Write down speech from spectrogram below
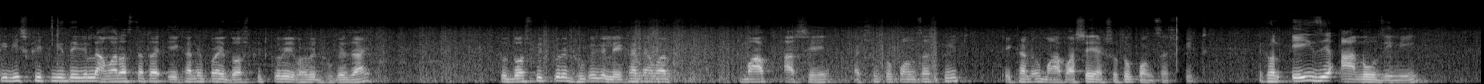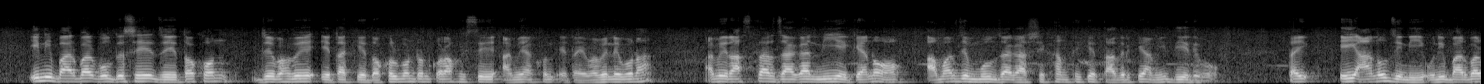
তিরিশ ফিট নিতে গেলে আমার রাস্তাটা এখানে প্রায় দশ ফিট করে এভাবে ঢুকে যায়। তো দশ ফিট করে ঢুকে গেলে এখানে আমার মাপ আসে একশত পঞ্চাশ ফিট, এখানেও মাপ আসে একশত পঞ্চাশ ফিট। এখন এই যে আনু যিনি, ইনি বারবার বলতেছে যে তখন যেভাবে এটাকে দখল বন্টন করা হয়েছে, আমি এখন এটা এভাবে নেব না। আমি রাস্তার জায়গা নিয়ে কেন আমার যে মূল জায়গা সেখান থেকে তাদেরকে আমি দিয়ে দেব? তাই এই আনু যিনি, উনি বারবার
